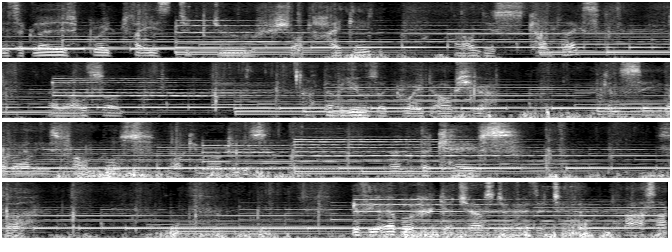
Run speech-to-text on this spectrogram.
it's a great great place to do short hiking around this complex, and also the views are great out here. You can see the valleys from those Rocky Mountains and the caves. So, if you ever get a chance to visit the Lhasa,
